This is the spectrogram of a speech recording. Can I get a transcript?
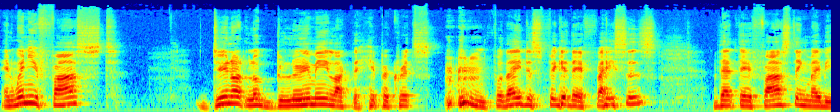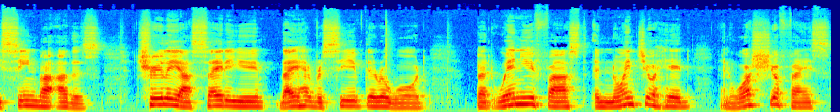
And when you fast, do not look gloomy like the hypocrites, for they disfigure their faces, that their fasting may be seen by others. Truly I say to you, they have received their reward. But when you fast, anoint your head and wash your face,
